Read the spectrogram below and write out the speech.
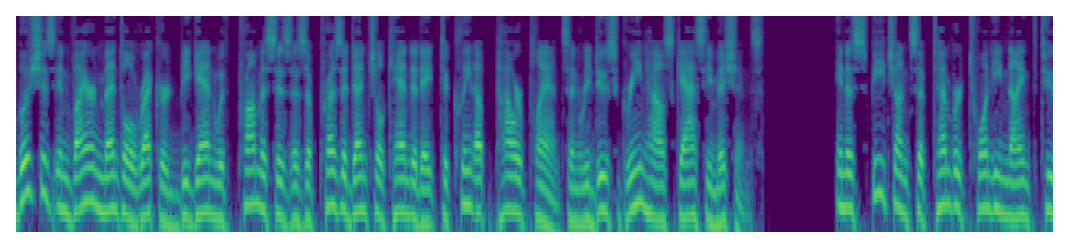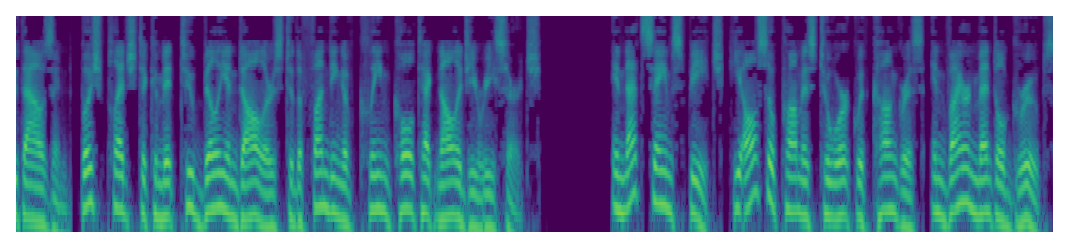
Bush's environmental record began with promises as a presidential candidate to clean up power plants and reduce greenhouse gas emissions. In a speech on September 29, 2000, Bush pledged to commit $2 billion to the funding of clean coal technology research. In that same speech, he also promised to work with Congress, environmental groups,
